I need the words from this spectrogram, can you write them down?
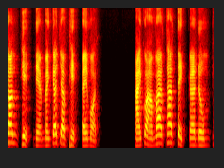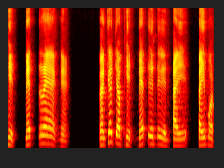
ต้นผิดเนี่ยมันก็จะผิดไปหมด หมายความว่าถ้าติดกระดุมผิดเม็ดแรกเนี่ย มันก็จะผิดเม็ดอื่น ๆ ไปไปหมด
